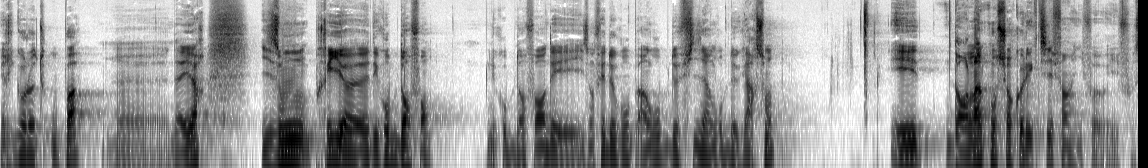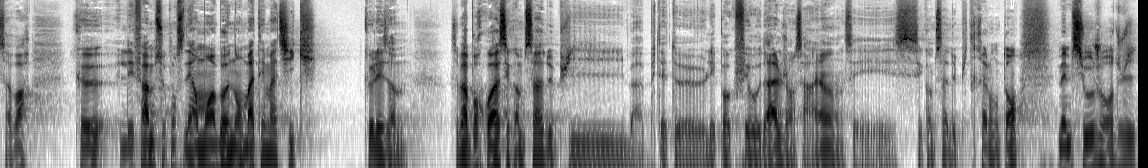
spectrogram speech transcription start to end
rigolote ou pas d'ailleurs, ils ont pris des groupes d'enfants. Des groupes d'enfants, ils ont fait deux groupes, un groupe de filles, un groupe de garçons. Et dans l'inconscient collectif, hein, il, faut, il faut savoir que les femmes se considèrent moins bonnes en mathématiques que les hommes. C'est pas pourquoi, c'est comme ça depuis bah, peut-être euh, l'époque féodale, j'en sais rien. C'est comme ça depuis très longtemps. Même si aujourd'hui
